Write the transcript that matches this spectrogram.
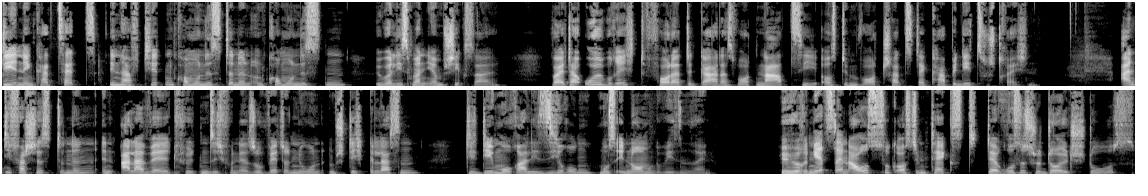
Die in den KZs inhaftierten Kommunistinnen und Kommunisten überließ man ihrem Schicksal. Walter Ulbricht forderte gar, das Wort Nazi aus dem Wortschatz der KPD zu streichen. Antifaschistinnen in aller Welt fühlten sich von der Sowjetunion im Stich gelassen. Die Demoralisierung muss enorm gewesen sein. Wir hören jetzt einen Auszug aus dem Text Der russische Dolchstoß,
